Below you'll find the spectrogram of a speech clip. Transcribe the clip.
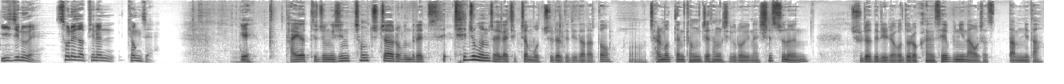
이진우의 손에 잡히는 경제. 예. 다이어트 중이신 청취자 여러분들의 체중은 저희가 직접 못 줄여드리더라도 어, 잘못된 경제 상식으로 인한 실수는 줄여드리려고 노력하는 세 분이 나오셨답니다.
